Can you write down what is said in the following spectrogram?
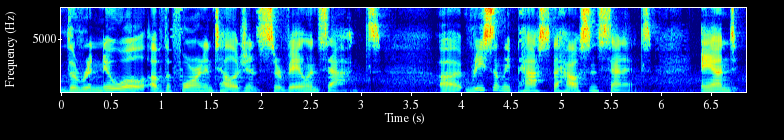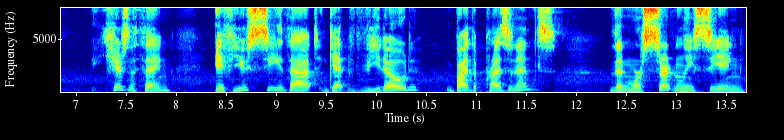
the renewal of the Foreign Intelligence Surveillance Act, uh, recently passed the House and Senate, and here's the thing, if you see that get vetoed by the president, then we're certainly seeing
